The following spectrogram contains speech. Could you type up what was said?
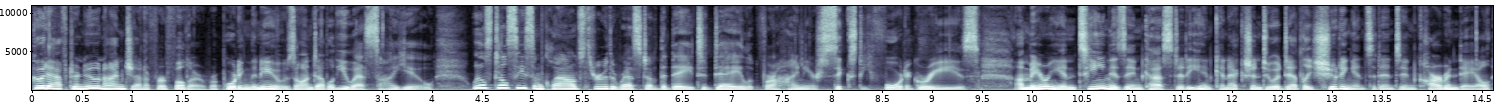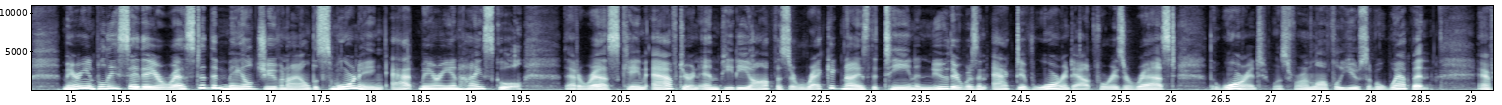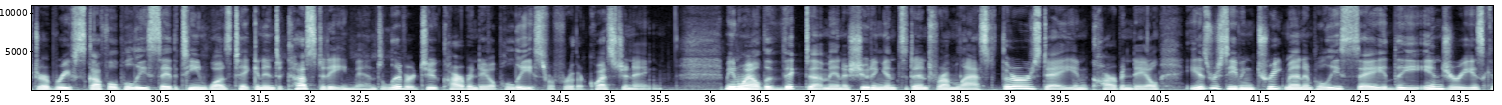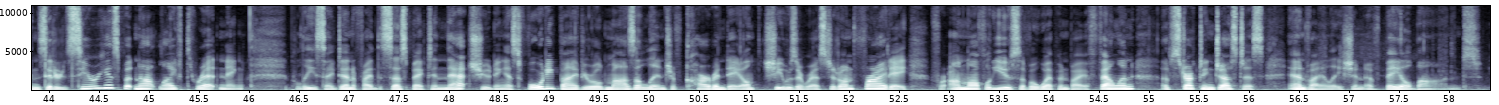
Good afternoon, I'm Jennifer Fuller, reporting the news on WSIU. We'll still see some clouds through the rest of the day today. Look for a high near 64 degrees. A Marion teen is in custody in connection to a deadly shooting incident in Carbondale. Marion police say they arrested the male juvenile this morning at Marion High School. That arrest came after an MPD officer recognized the teen and knew there was an active warrant out for his arrest. The warrant was for unlawful use of a weapon. After a brief scuffle, police say the teen was taken into custody and delivered to Carbondale police for further questioning. Meanwhile, the victim in a shooting incident from last Thursday in Carbondale is receiving treatment, and police say the injury is considered serious but not life threatening. Police identified the suspect in that shooting as 45 year old Maza Lynch of Carbondale. She was arrested on Friday for unlawful use of a weapon by a felon, obstructing justice, and violation of bail bond.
